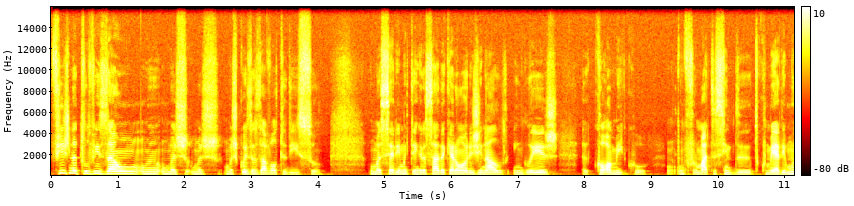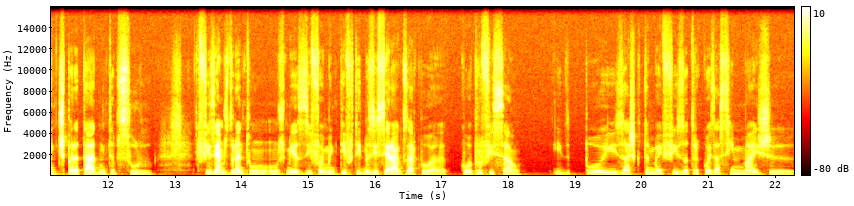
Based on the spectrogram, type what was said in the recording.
Fiz na televisão umas, umas, umas coisas à volta disso uma série muito engraçada que era um original inglês, uh, cómico, um formato assim de, de, comédia muito disparatado, muito absurdo, que fizemos durante um, uns meses e foi muito divertido, mas isso era a gozar com a, com a profissão. E depois acho que também fiz outra coisa assim mais. Uh,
